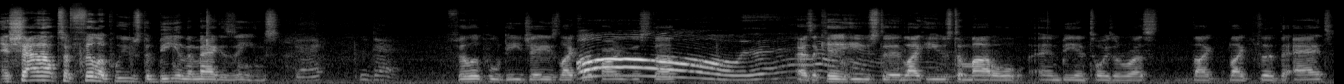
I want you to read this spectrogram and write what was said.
and shout out to philip who used to be in the magazines Dad? Who dad? Philip, who DJs like for the parties and stuff. Oh, As a kid, he used to like he used to model and be in Toys R Us, like like the the ads.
